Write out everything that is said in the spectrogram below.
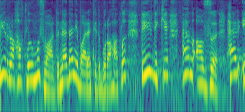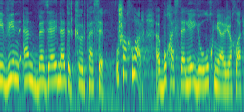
bir rahatlığımız vardı. Nədən ibarət idi bu rahatlıq? Deyirdik ki, ən azı hər evin ən bəzəyi nədir? Körpəsi. Uşaqlar e, bu xəstəliyə yoluxmayacaqlar.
